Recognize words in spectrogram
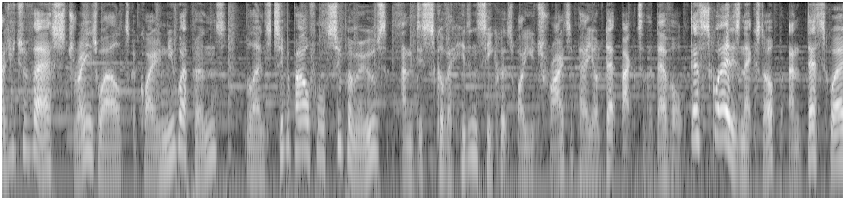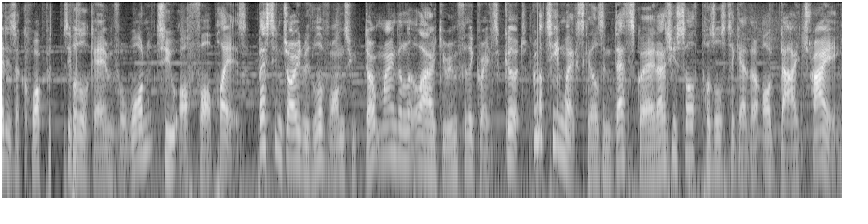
as you traverse strange worlds, acquire new weapons, learn super powerful super moves, and discover hidden secrets while you try to pay your debt back to the devil. Death Squared is next up, and Death Squared is a cooperative puzzle game for one, two, or four players. Best enjoyed with loved ones who don't mind a little arguing for the greater good. Prove your teamwork skills in Death Squared as you solve puzzles together or die trying.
